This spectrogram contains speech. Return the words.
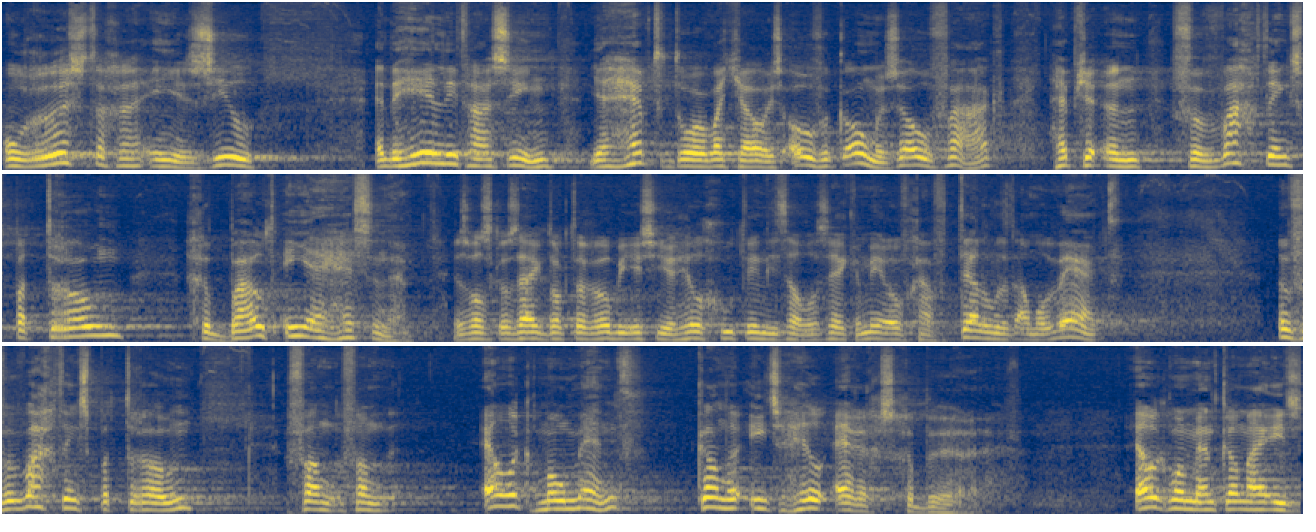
onrustige in je ziel. En de Heer liet haar zien, je hebt door wat jou is overkomen zo vaak, heb je een verwachtingspatroon gebouwd in je hersenen. En zoals ik al zei, dokter Robbie is hier heel goed in, die zal er zeker meer over gaan vertellen hoe het allemaal werkt. Een verwachtingspatroon van, van elk moment kan er iets heel ergs gebeuren. Elk moment kan mij iets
